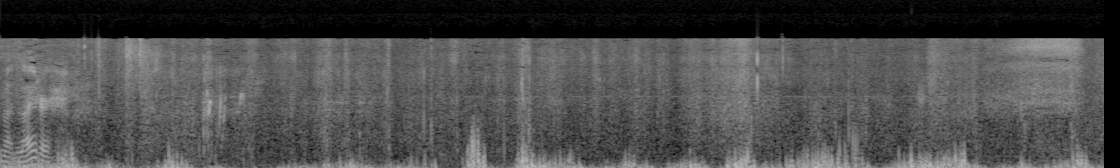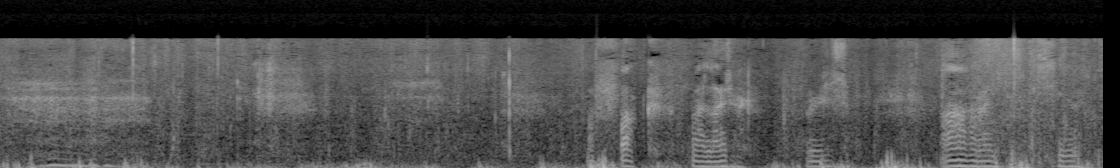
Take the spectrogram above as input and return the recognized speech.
my lighter? Fuck, my lighter. Where is it? Ah, right here.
